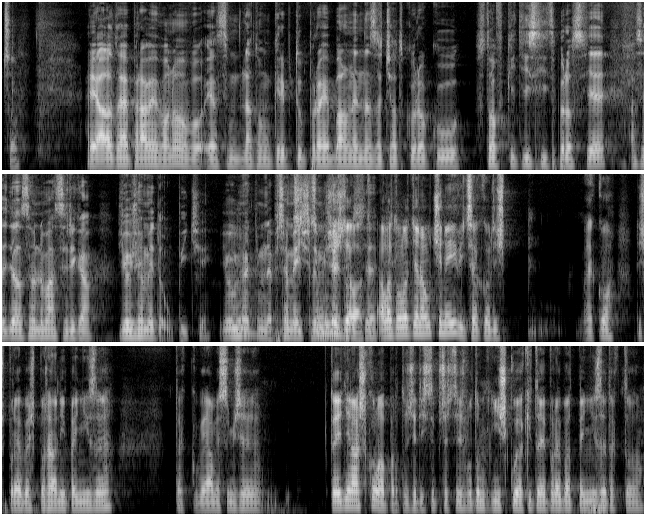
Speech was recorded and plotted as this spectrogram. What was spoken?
co? Hej, ale to je právě ono. Já jsem na tom kryptu projebal hned na začátku roku stovky tisíc prostě a seděl jsem doma a si říkal, že už je mi to upíči, že už nad tím Co nepřemýšlím, můžeš že dělat? prostě... Ale tohle tě naučí nejvíc, jako když, jako, když projebeš pořádný peníze, tak já myslím, že to je jediná škola, protože když si přečteš o tom knížku, jaký to je projebat peníze, tak to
